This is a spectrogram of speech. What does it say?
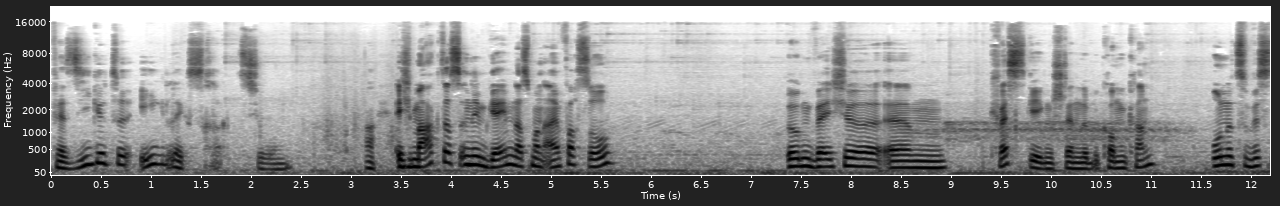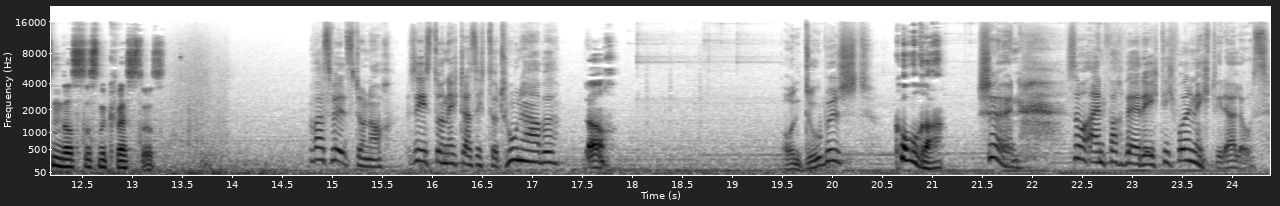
Versiegelte Elex-Fraktion. Ah, ich mag das in dem Game, dass man einfach so irgendwelche ähm, Quest-Gegenstände bekommen kann, ohne zu wissen, dass das eine Quest ist. Was willst du noch? Siehst du nicht, dass ich zu tun habe? Doch. Und du bist? Cora. Schön. So einfach werde ich dich wohl nicht wieder los.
